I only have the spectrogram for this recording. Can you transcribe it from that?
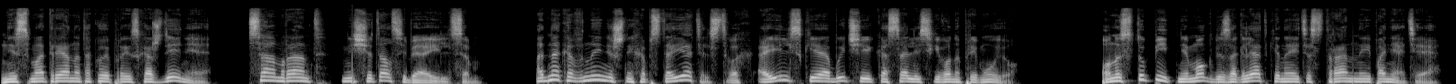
Несмотря на такое происхождение, сам Ранд не считал себя аильцем, однако в нынешних обстоятельствах аильские обычаи касались его напрямую. Он и ступить не мог без оглядки на эти странные понятия.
